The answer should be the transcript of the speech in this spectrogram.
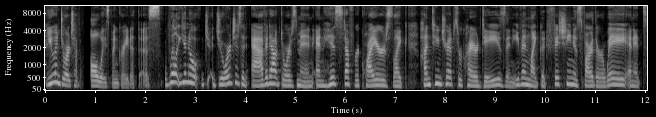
You and George have always been great at this. Well, you know, George is an avid outdoorsman, and his stuff requires like hunting trips require days, and even like good fishing is farther away, and it's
